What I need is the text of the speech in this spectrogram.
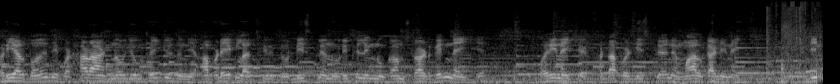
ઘડિયાળ તો નથી, પણ સાડા આઠ, નવ જેવું થઈ ગયું છે ને, આપણે એકલા જ છીએ તો ડિસ્પ્લેનું રિફિલિંગનું કામ સ્ટાર્ટ કરી નાખીએ. ભરી નાખીએ, ફટાફટ ડિસ્પ્લે ને માલ કાઢી નાખીએ.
